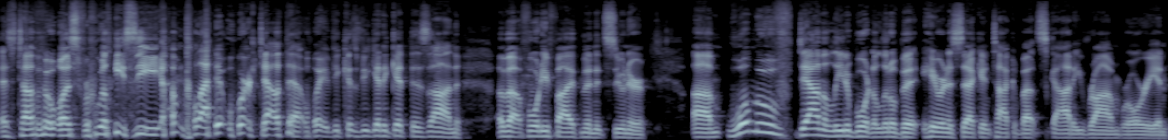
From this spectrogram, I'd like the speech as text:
as tough as it was for Willie Z, I'm glad it worked out that way because we get to get this on about 45 minutes sooner. Um, we'll move down the leaderboard a little bit here in a second, talk about Scotty, Rahm, Rory, and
